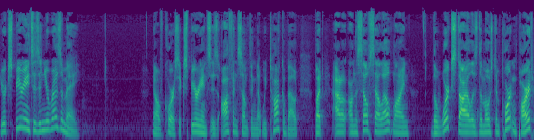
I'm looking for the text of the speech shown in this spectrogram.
Your experience is in your resume. Now, of course, experience is often something that we talk about, but out on the self sell outline, the work style is the most important part.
